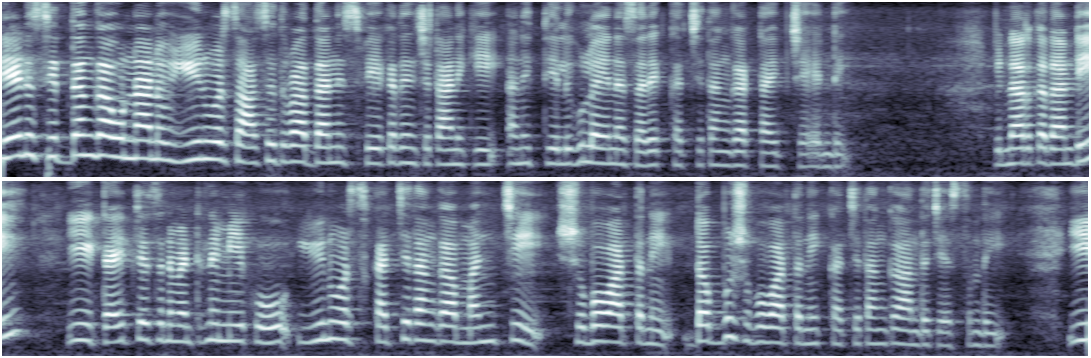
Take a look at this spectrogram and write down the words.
నేను సిద్ధంగా ఉన్నాను యూనివర్స్ ఆశీర్వాదాన్ని స్వీకరించడానికి అని తెలుగులో అయినా సరే ఖచ్చితంగా టైప్ చేయండి. విన్నారు కదండి ఈ టైప్ చేసిన వెంటనే మీకు యూనివర్స్ ఖచ్చితంగా మంచి శుభవార్తని డబ్బు శుభవార్తని ఖచ్చితంగా అందజేస్తుంది. ఈ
